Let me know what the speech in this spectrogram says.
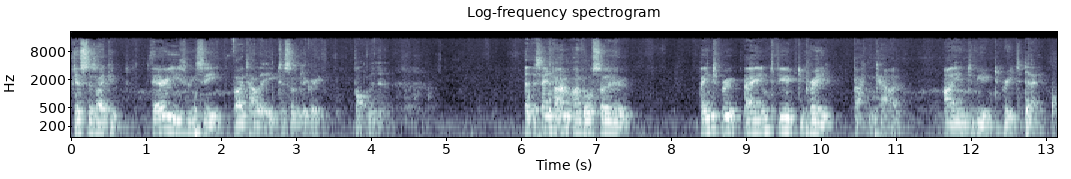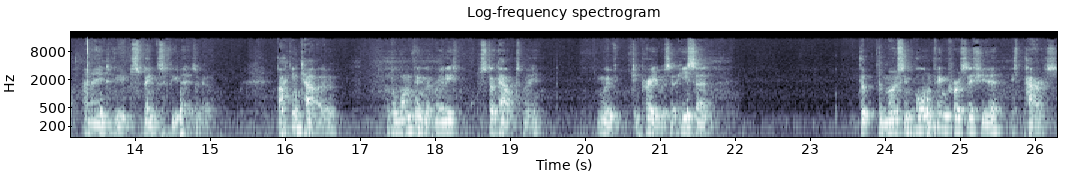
just as I could very easily see Vitality to some degree bottling it. At the same time, I've also I interviewed I interviewed dupreeh back in Kato. I interviewed dupreeh today, and I interviewed Spinx a few days ago. Back in Kato, the one thing that really stuck out to me with dupreeh was that he said the, the most important thing for us this year is Paris.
